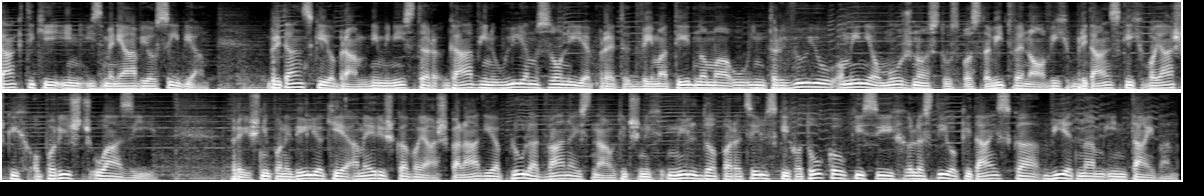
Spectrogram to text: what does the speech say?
taktiki in izmenjavi osebja. Britanski obrambni minister Gavin Williamson je pred dvema tednoma v intervjuju omenjal možnost vzpostavitve novih britanskih vojaških oporišč v Aziji. Prejšnji ponedeljek je ameriška vojaška ladja plula 12 nautičnih mil do paracelskih otokov, ki si jih lastijo Kitajska, Vietnam in Tajvan.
